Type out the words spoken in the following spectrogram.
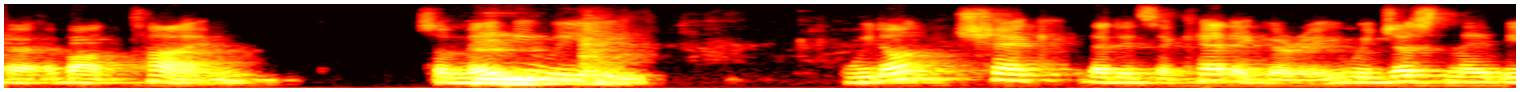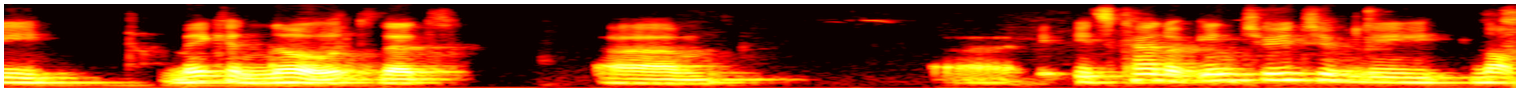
uh, about time. So maybe Hmm. we we don't check that it's a category. We just maybe make a note that um, uh, it's kind of intuitively not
